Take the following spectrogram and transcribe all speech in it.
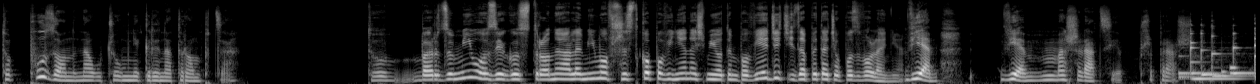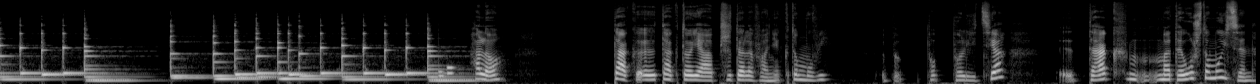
To Puzon nauczył mnie gry na trąbce. To bardzo miło z jego strony, ale mimo wszystko powinieneś mi o tym powiedzieć i zapytać o pozwolenie. Wiem, wiem, masz rację, przepraszam. Halo? Tak, y, tak, to ja przy telefonie. Kto mówi? P- po, policja? Y, Tak, M- Mateusz to mój syn.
